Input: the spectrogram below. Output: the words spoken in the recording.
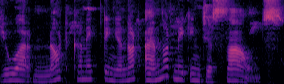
you are not connecting, you're not, I am not making just sounds.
